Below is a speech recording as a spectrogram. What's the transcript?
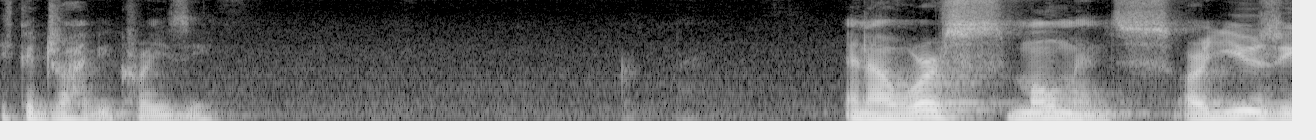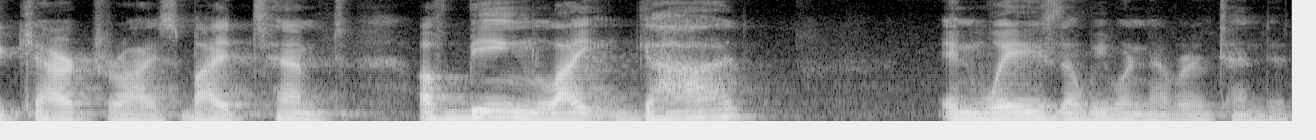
it could drive you crazy. And our worst moments are usually characterized by attempt of being like God in ways that we were never intended.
